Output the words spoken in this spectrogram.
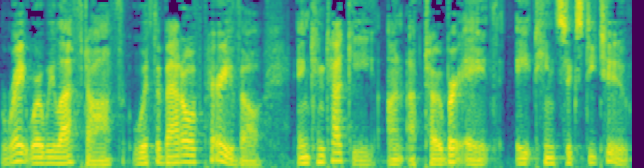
right where we left off with the Battle of Perryville in Kentucky on October 8th, 1862.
